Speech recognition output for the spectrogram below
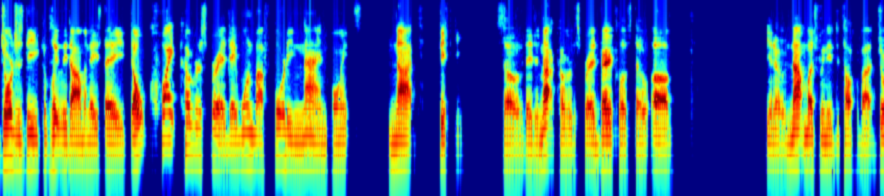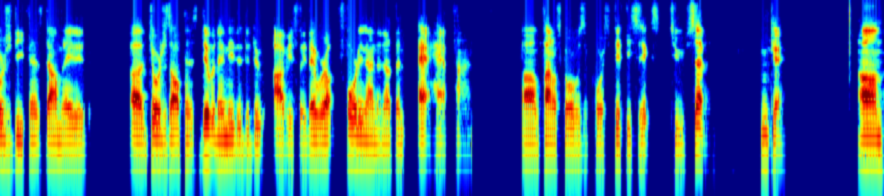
Georgia's D completely dominates. They don't quite cover the spread. They won by 49 points, not 50. So they did not cover the spread. Very close though. Uh, you know, not much we need to talk about. Georgia defense dominated uh, Georgia's offense did what they needed to do. Obviously, they were up 49 to nothing at halftime. Um, final score was, of course, 56 to seven. Okay. Um,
